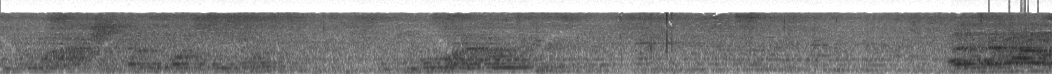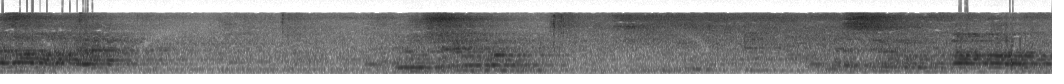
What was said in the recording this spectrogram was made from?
قول ما عادش كلمه خالص من تجيبوه أنا وكده هل ده حاجة صعبه حاجة هتقولوا سيليكون ولا السيليكون مكبر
